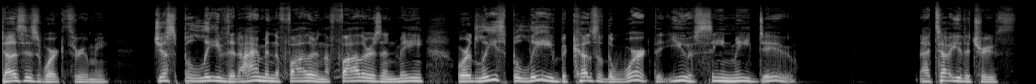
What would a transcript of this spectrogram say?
does his work through me. Just believe that I am in the Father and the Father is in me, or at least believe because of the work that you have seen me do. I tell you the truth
